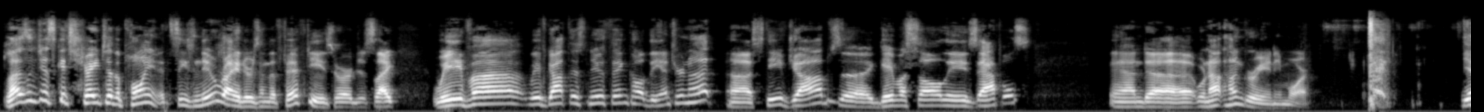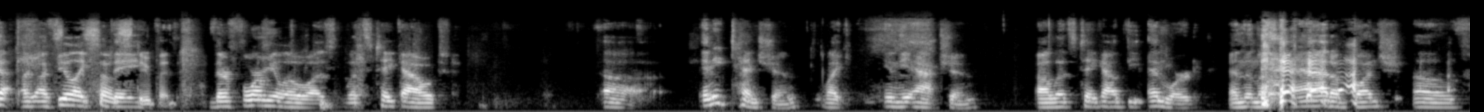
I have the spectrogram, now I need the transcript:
Leslie just gets straight to the point. It's these new writers in the '50s who are just like, "We've uh, we've got this new thing called the internet. Uh, Steve Jobs uh, gave us all these apples, and uh, we're not hungry anymore." Yeah, I, I feel like so they stupid. their formula was let's take out uh, any tension, like in the action. Uh, let's take out the N word, and then let's add a bunch of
